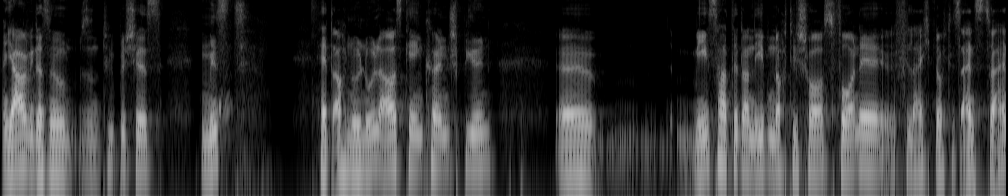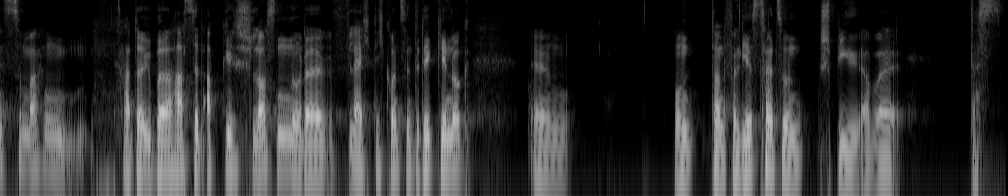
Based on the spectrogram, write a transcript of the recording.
ja, wieder so, so ein typisches Mist. Hätte auch 0-0 ausgehen können, spielen. Äh, Mees hatte dann eben noch die Chance vorne vielleicht noch das 1 zu 1 zu machen, hat er überhastet abgeschlossen oder vielleicht nicht konzentriert genug. Ähm, und dann verlierst halt so ein Spiel, aber das,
